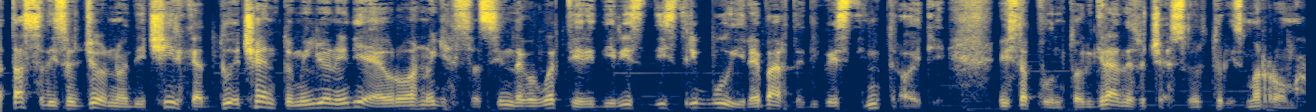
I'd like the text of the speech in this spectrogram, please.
uh, tassa di soggiorno di circa 200 milioni di euro, hanno chiesto al sindaco Quartieri di ris- distribuire parte di questi introiti, visto appunto il grande successo del turismo a Roma.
